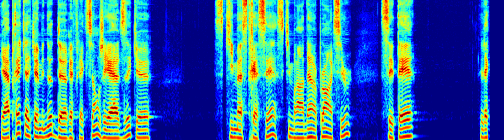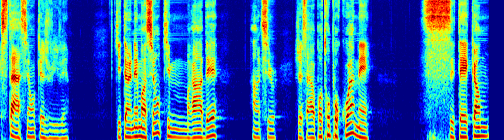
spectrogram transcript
Et après quelques minutes de réflexion, j'ai réalisé que ce qui me stressait, ce qui me rendait un peu anxieux, c'était l'excitation que je vivais, qui était une émotion qui me rendait anxieux. Je ne savais pas trop pourquoi, mais c'était comme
